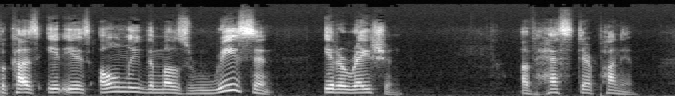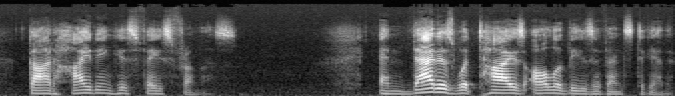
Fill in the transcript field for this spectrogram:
because it is only the most recent iteration of Hester Panim, God hiding his face from us. And that is what ties all of these events together.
